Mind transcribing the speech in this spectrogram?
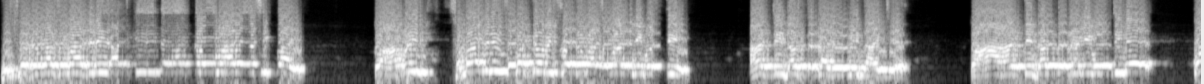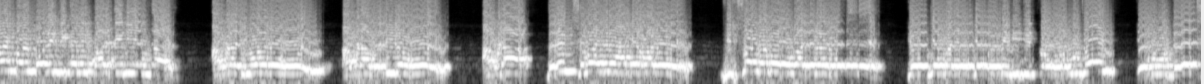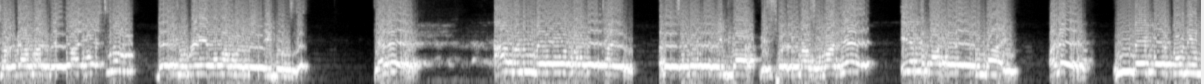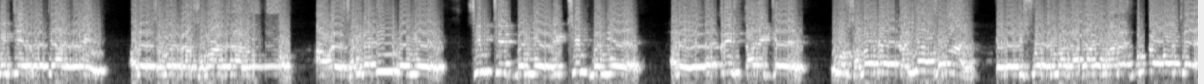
વિશ્વકર્મા સમાજની રાજકીય રીતે વાત કરવામાં આવે રસિકભાઈ તો આપણી સમાજની સમગ્ર વિશ્વકર્મા સમાજની વસ્તી આઠથી દસ ટકા જેટલી થાય છે. તો આ આઠથી દસ ટકાની વસ્તીને કોઈ પણ પોલિટિકલી પાર્ટીની અંદર યુવાનો હોય, આપણા વડીલો હોય, આપણા દરેક સમાજના આગેવાનોને વિશ્વકર્મા સમાજના લોકોને યોગ્યમાં યોગ્ય પ્રતિનિધિત્વ મળવું જોઈએ, એવું હું દરેક સરકારમાં કહેતો આવ્યો છું, બે ચૂંટણીઓમાં પણ મેં કીધું છે. ત્યારે આ બધું મેળવવા માટે થયું અને સમગ્ર વિશ્વા વિશ્વકર્મા સમાજે એક તાતડે બંધાય અને હું નહીં પણ તુંની નીતિ અખત્યાર કરી અને સમાજના લોકો આપણે સંગઠિત બનીએ, શિક્ષિત બનીએ, દીક્ષિત બનીએ અને એકત્રીસ તારીખે હું સમગ્ર કડિયા સમાજ કે જે વિશ્વકર્મા દાદાનો માનસ પુત્ર હોય છે,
